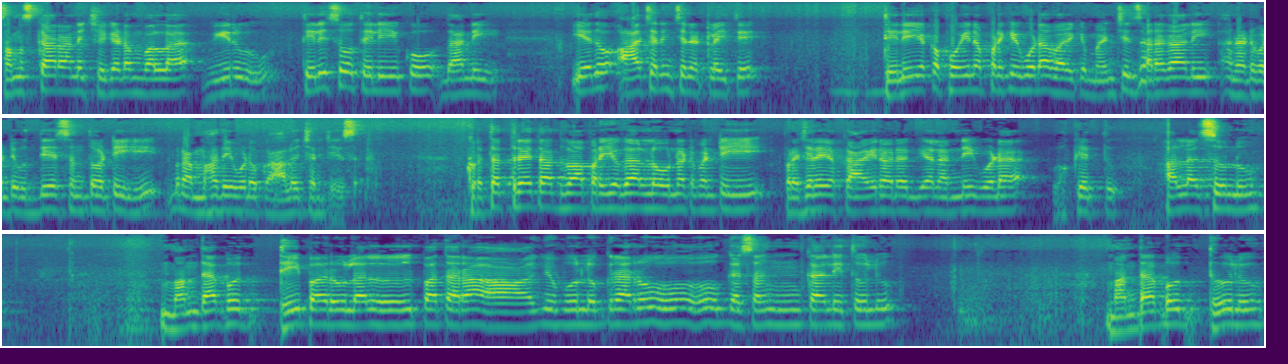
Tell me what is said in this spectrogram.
సంస్కారాన్ని చేయడం వల్ల వీరు తెలుసో తెలియకో దాన్ని ఏదో ఆచరించినట్లయితే తెలియకపోయినప్పటికీ కూడా వారికి మంచి జరగాలి అన్నటువంటి ఉద్దేశంతో బ్రహ్మదేవుడు ఒక ఆలోచన చేశారు. కృతత్రేత ద్వాపర యుగాల్లో ఉన్నటువంటి ప్రజల యొక్క ఆయురారోగ్యాలన్నీ కూడా ఒకెత్తు. అలసును మందబుద్ధి పరులల్పతరాయువులుగ్రరోగ సంకలితులు మందబుద్ధులు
